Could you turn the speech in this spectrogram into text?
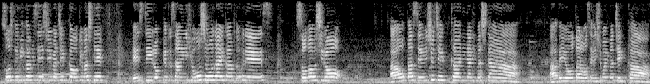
そして三上選手今チェッカーを受けまして ST603 位表彰台獲得です。その後ろ青田選手チェッカーになりました。阿部陽太郎選手も今チェッカ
